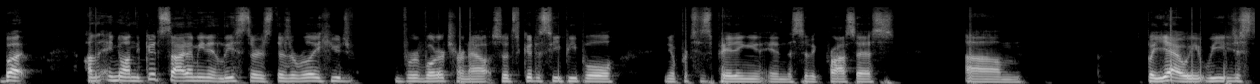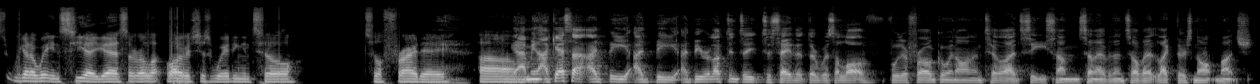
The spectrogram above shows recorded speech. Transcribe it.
but on you know on the good side, I mean, at least there's there's a really huge voter turnout. So it's good to see people, you know, participating in, in the civic process. Um, but yeah, we we just we gotta wait and see. I guess or a lot of it's just waiting until till Friday. Um, yeah, I mean, I guess I'd be I'd be I'd be reluctant to, to say that there was a lot of voter fraud going on until I'd see some some evidence of it. Like, there's not much.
